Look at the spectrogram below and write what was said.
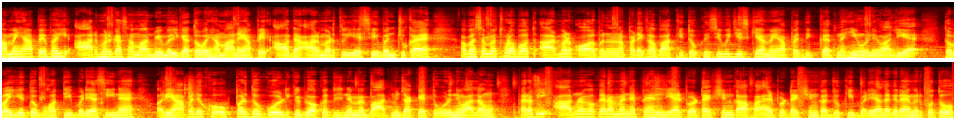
हमें यहाँ पे भाई आर्मर का सामान भी मिल गया तो भाई हमारे यहाँ पे आधा आर्मर तो ऐसे ही बन चुका है। अब बस हमें थोड़ा बहुत आर्मर और बनाना पड़ेगा, बाकी तो किसी भी चीज़ की हमें यहाँ पर दिक्कत नहीं होने वाली है। तो भाई ये तो बहुत ही बढ़िया सीन है। और यहाँ पर देखो, ऊपर दो गोल्ड के ब्लॉक है जिन्हें मैं बाद में जाकर तोड़ने वाला हूँ। पर अभी आर्मर वगैरह मैंने पहन लिया है प्रोटेक्शन का फायर प्रोटेक्शन का, जो कि बढ़िया लग रहा है मेरे को तो।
